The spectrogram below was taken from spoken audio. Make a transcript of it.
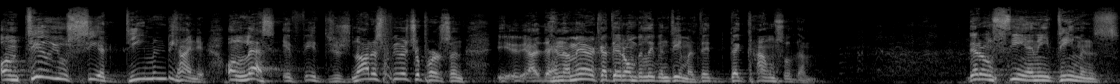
until you see a demon behind it. Unless, if it is not a spiritual person, eh, in America, they don't believe in demons, they, they counsel them. They don't see any demons.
